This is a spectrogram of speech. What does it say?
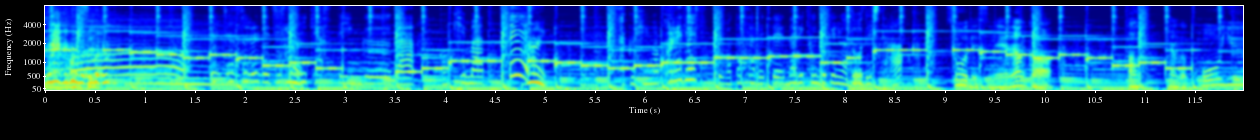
ございますじゃあそれで実際にキャスティングがこう決まって、はい。作品はこれですって渡されてなりくん的にはどうでした？そうですね。なんかあなんかこういう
